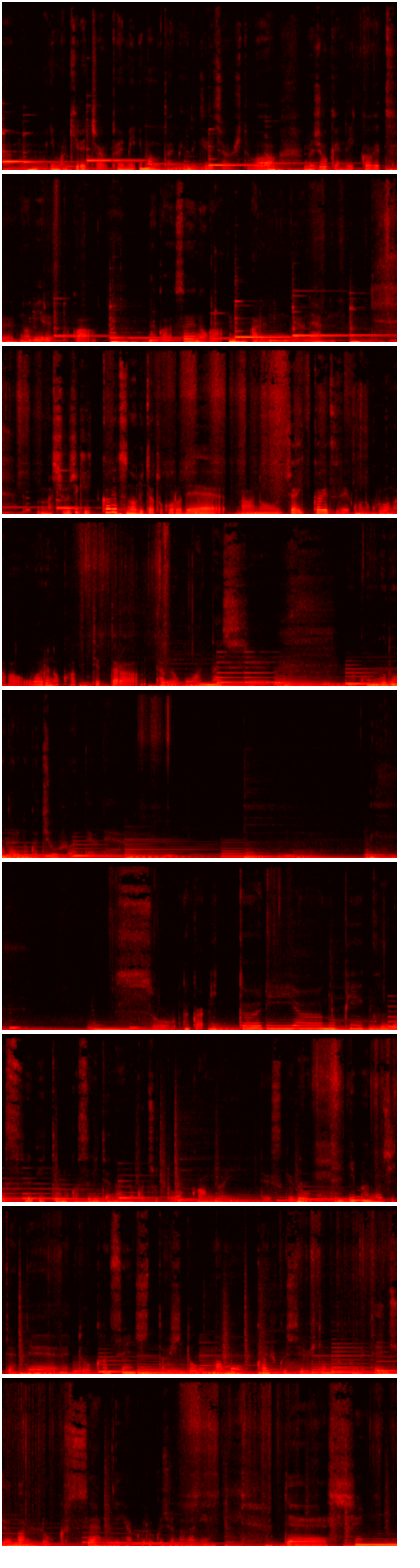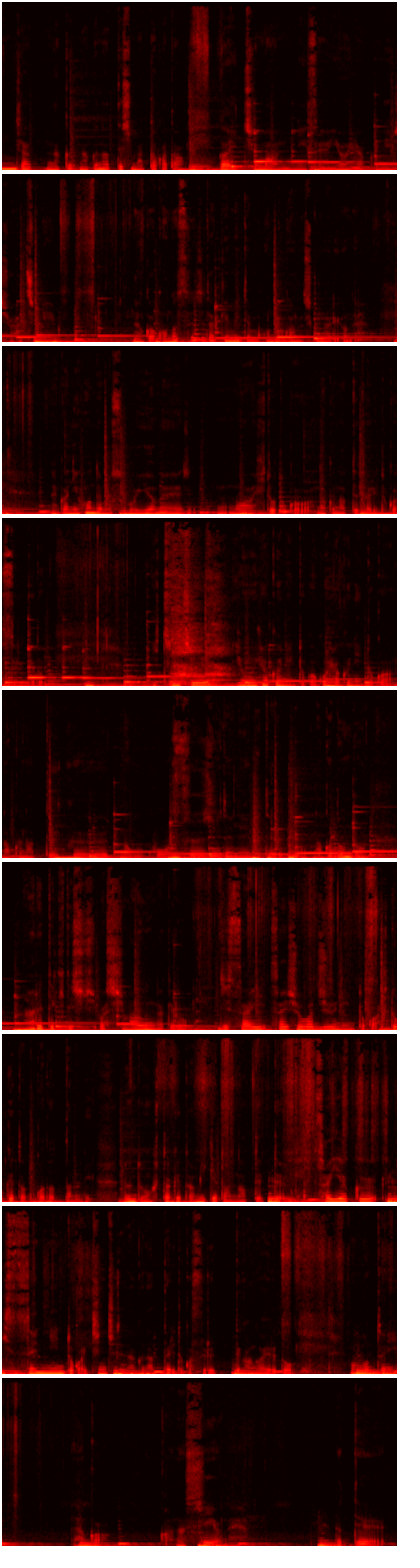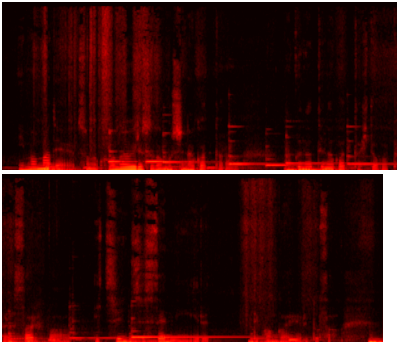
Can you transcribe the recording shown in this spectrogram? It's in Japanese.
あの今切れちゃうタイミング今のタイミングで切れちゃう人は無条件で1ヶ月伸びるとかなんかそういうのがあるんだよね。正直1ヶ月伸びたところであのじゃあ1ヶ月でこのコロナが終わるのかって言ったら多分終わんないし、まあ、今後どうなるのか超不安だよね。うん、そうなんかイタリアのピークは過ぎたのか過ぎてないのかちょっと分かんないんですけど今の時点で、えっと、感染した人、まあ、もう回復してる人も含めて10万6267人。で死んじゃなく亡くなってしまった方が1万2428人。なんかこの数字だけ見ても本当悲しくなるよね。なんか日本でもすごい有名な人とかが亡くなってたりとかするけど。1日400人とか500人とか亡くなっていくのをこう数字でね見てるとなんかどんどん慣れてきてはしまうんだけど実際最初は10人とか1桁とかだったのにどんどん2桁3桁になってって最悪1000人とか1日で亡くなったりとかするって考えるともう本当になんか悲しいよね。だって今までそのコロナウイルスがもしなかったら亡くなってなかった人がプラスアルファ1日1000人いるって考えるとさ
